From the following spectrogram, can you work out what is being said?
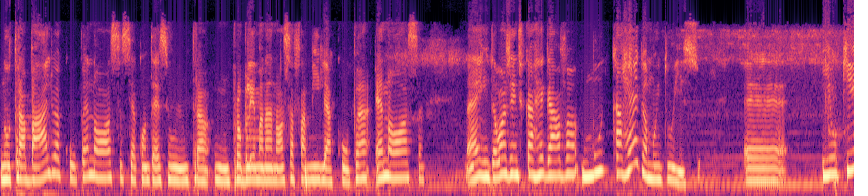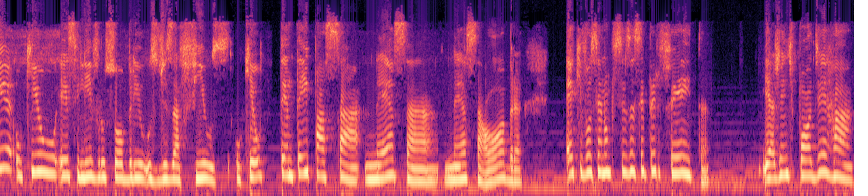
no trabalho, a culpa é nossa, se acontece um, um problema na nossa família, a culpa é nossa. Né? Então a gente carregava, mu carrega muito isso. É, e o que, o que o, esse livro sobre os desafios, o que eu tentei passar nessa, nessa obra, é que você não precisa ser perfeita e a gente pode errar.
